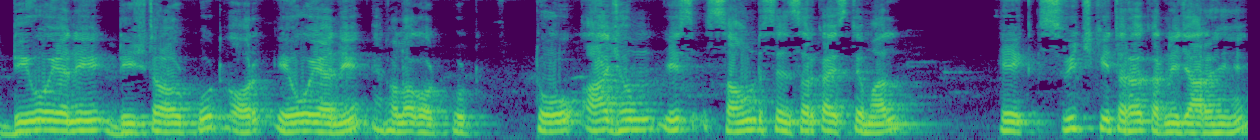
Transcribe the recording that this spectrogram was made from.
डी ओ यानी डिजिटल आउटपुट और ए ओ यानी एनालॉग आउटपुट तो आज हम इस साउंड सेंसर का इस्तेमाल एक स्विच की तरह करने जा रहे हैं।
